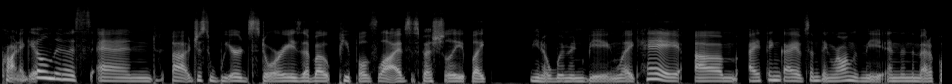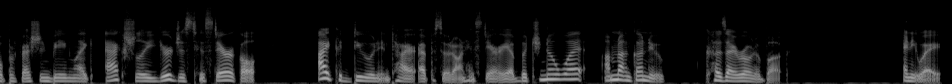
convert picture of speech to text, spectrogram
chronic illness and uh, just weird stories about people's lives, especially like you know women being like, "Hey, um, I think I have something wrong with me," and then the medical profession being like, "Actually, you're just hysterical." I could do an entire episode on hysteria, but you know what? I'm not to because I wrote a book. Anyway,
